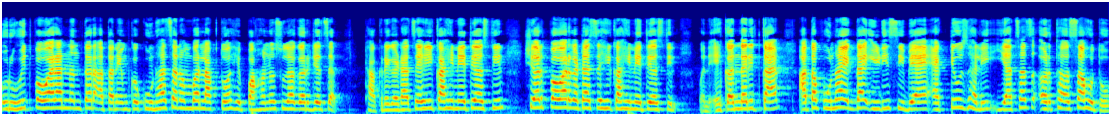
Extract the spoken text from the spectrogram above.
रोहित पवारांनंतर आता नेमकं कुणाचा नंबर लागतो हे पाहणं सुद्धा गरजेचं आहे. ठाकरे गटाचेही काही नेते असतील शरद पवार गटाचेही काही नेते असतील. पण एकंदरीत काय? आता पुन्हा एकदा ईडी सीबीआय ऍक्टिव्ह झाली याचाच अर्थ असा होतो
